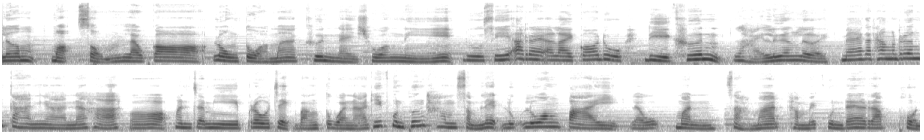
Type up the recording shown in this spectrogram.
เริ่มเหมาะสมแล้วก็ลงตัวมากขึ้นในช่วงนี้ ดูซิอะไรอะไรก็ดูดีขึ้นหลายเรื่องเลย แม้กระทั่งเรื่องการงานนะคะ ก็มันจะมีโปรเจกต์บางตัวนะที่คุณเพิ่งทำสำเร็จลุล่วงไป แล้วมันสามารถทำให้คุณได้รับผล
